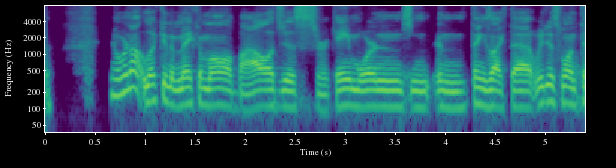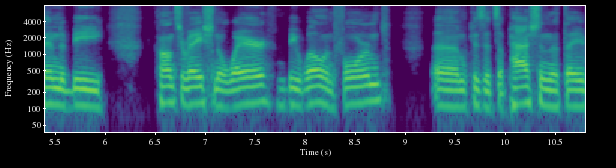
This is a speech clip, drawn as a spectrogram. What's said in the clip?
you know, we're not looking to make them all biologists or game wardens and, and things like that. We just want them to be conservation aware, be well informed, because um, it's a passion that they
